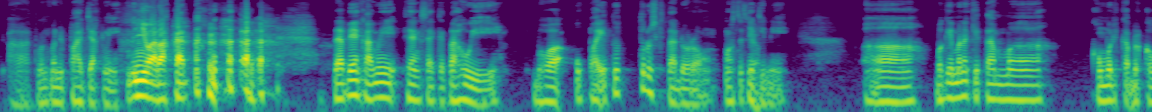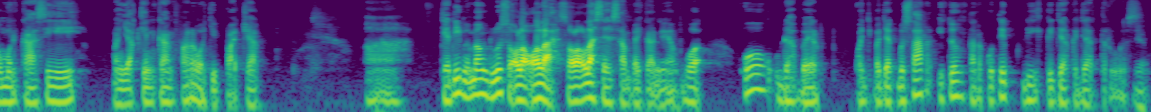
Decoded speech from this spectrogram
uh, teman-teman di pajak nih menyuarakan. Tapi yang kami yang saya ketahui bahwa upaya itu terus kita dorong. Maksudnya Siap. gini, uh, bagaimana kita me- berkomunikasi, meyakinkan para wajib pajak. Uh, jadi memang dulu seolah-olah, seolah-olah saya sampaikan ya bahwa oh udah bayar wajib pajak besar itu yang tanda kutip dikejar-kejar terus. Siap.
